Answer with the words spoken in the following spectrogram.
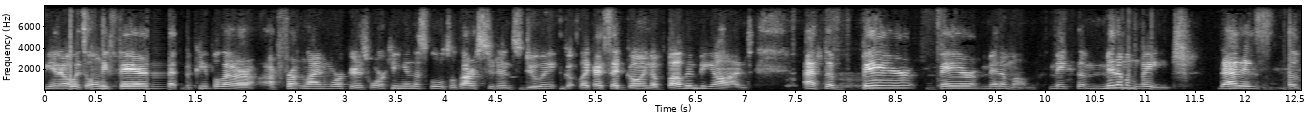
you know it's only fair that the people that are our frontline workers working in the schools with our students doing like i said going above and beyond at the bare bare minimum make the minimum wage. That is the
